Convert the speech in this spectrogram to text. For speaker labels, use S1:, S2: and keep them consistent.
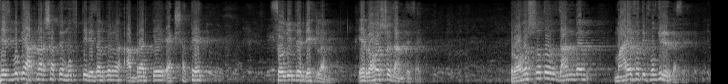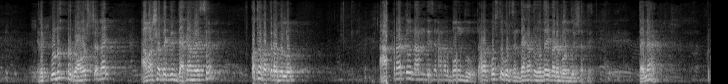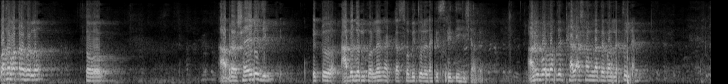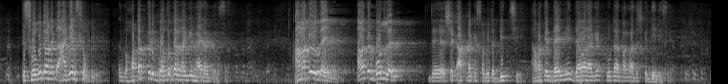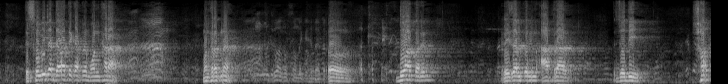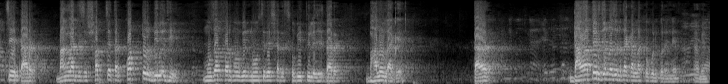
S1: ফেসবুকে আপনার সাথে মুফতি রেজাল্ট করিম আবরারকে একসাথে ছবিতে দেখলাম। এর রহস্য জানতে চাই। রহস্য তো জানবেন মারেফতি ফকিরের কাছে। এটা কোনো রহস্য নাই। আমার সাথে একদিন দেখা হয়েছে। কথাবার্তা হলো, আপনারা তো নাম দিয়েছেন আমার বন্ধু আবার প্রশ্ন করছেন, দেখা তো হতেই পারে বন্ধুর সাথে। তাই না? কথাবার্তা হলো তো আবরার সাহেবই জিগ- একটু আবেদন করলেন, একটা ছবি তুলে রাখি স্মৃতি হিসাবে। আমি বললাম যে ঠেলা সামলাতে পারলে তুলেন। ছবিটা অনেক আগের ছবি। হঠাৎ করে গতকাল নাকি ভাইরাল করেছে। আমাকেও দেয়নি। আমাকে বললেন যে, শেখ, আপনাকে ছবিটা দিচ্ছি। আমাকে দেয়নি, দেওয়ার আগে কোটা বাংলাদেশকে দিয়ে দিছে তো ছবিটা দেওয়া থেকে আপনার মন খারাপ? মন খারাপ না? ও দোয়া করেন। রেজাল করিম আবরার যদি সবচেয়ে তার বাংলাদেশের সবচেয়ে তার কট্টর বিরোধী মুজাফর মুবিন মহসিদের সাথে ছবি তুলে যে তার ভালো লাগে তার দাওয়াতের জন্য যেন তাকে আল্লাহ কবুল করে নেন। আমিন।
